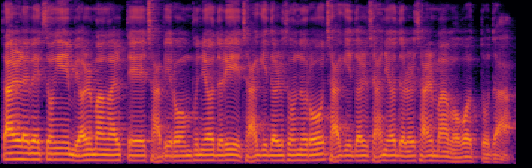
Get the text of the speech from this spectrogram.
딸내 백성이 멸망할 때 자비로운 부녀들이 자기들 손으로 자기들 자녀들을 삶아 먹었도다.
